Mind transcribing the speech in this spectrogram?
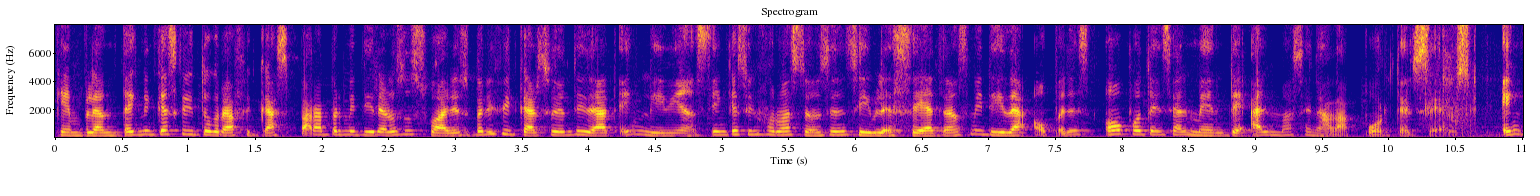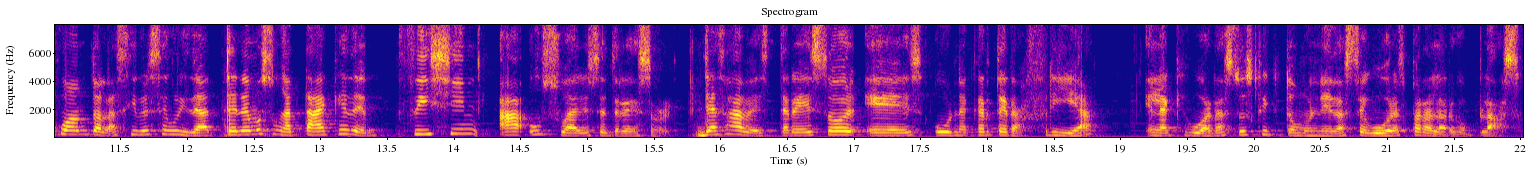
que emplean técnicas criptográficas para permitir a los usuarios verificar su identidad en línea sin que su información sensible sea transmitida o, potencialmente almacenada por terceros. En cuanto a la ciberseguridad, tenemos un ataque de phishing a usuarios de Trezor. Ya sabes, Trezor es una cartera fría en la que guardas tus criptomonedas seguras para largo plazo.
